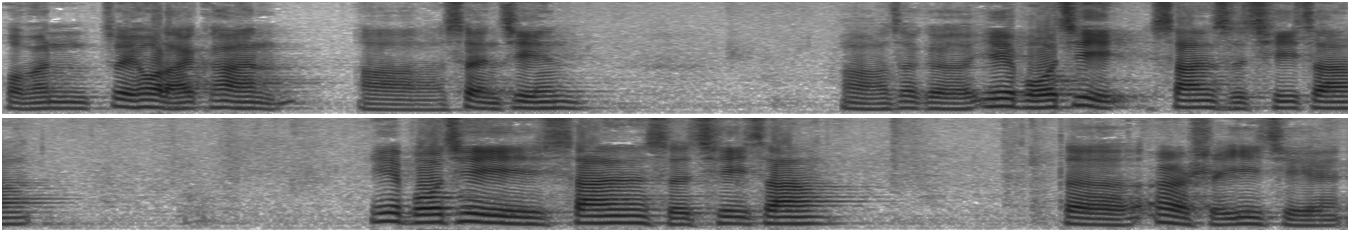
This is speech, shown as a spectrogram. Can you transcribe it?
我们最后来看。啊，圣经啊，这个耶伯记三十七章，约伯记三十七章的二十一节，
